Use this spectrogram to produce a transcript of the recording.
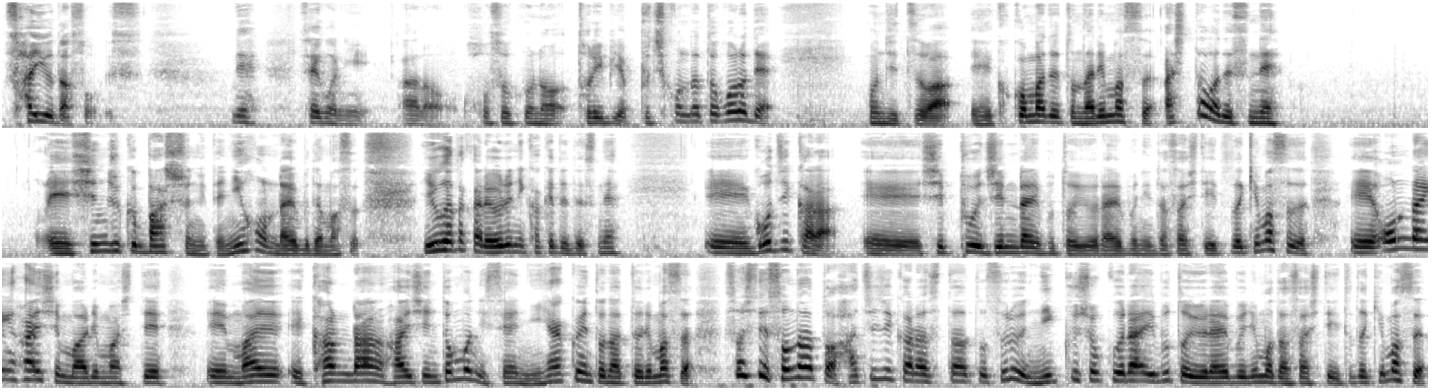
左右だそうです。で、最後に、あの、補足のトリビアぶち込んだところで、本日は、えー、ここまでとなります。明日はですね、えー、新宿バッシュにて2本ライブ出ます。夕方から夜にかけてですね、えー、5時から、えー、疾風陣ライブというライブに出させていただきます。えー、オンライン配信もありまして、えー、前、えー、観覧配信ともに1200円となっております。そしてその後8時からスタートする肉食ライブというライブにも出させていただきます。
